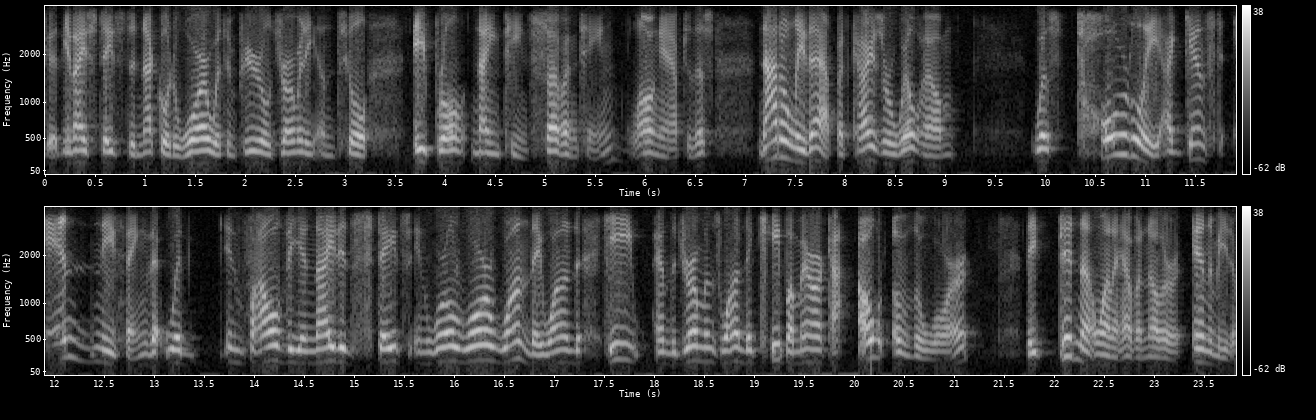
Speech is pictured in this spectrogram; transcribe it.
The United States did not go to war with Imperial Germany until April 1917, long after this. Not only that, but Kaiser Wilhelm was totally against anything that would involve the United States in World War One. They wanted he and the Germans wanted to keep America out of the war. They did not want to have another enemy to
